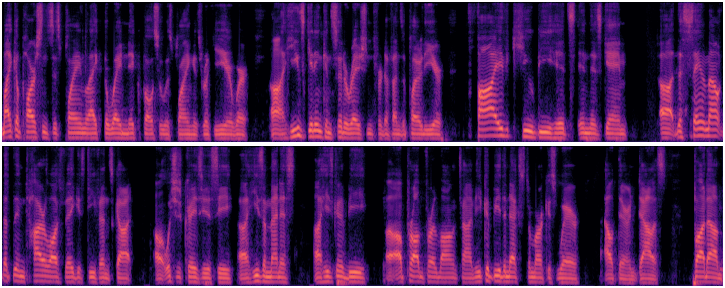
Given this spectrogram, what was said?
Micah Parsons is playing like the way Nick Bosa was playing his rookie year, where uh, he's getting consideration for Defensive Player of the Year. Five QB hits in this game, uh, the same amount that the entire Las Vegas defense got, uh, which is crazy to see. Uh, he's a menace. he's going to be a problem for a long time. He could be the next Demarcus Ware out there in Dallas. But um,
